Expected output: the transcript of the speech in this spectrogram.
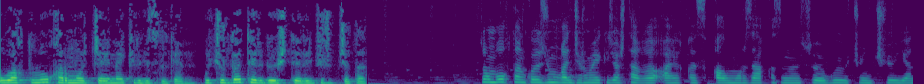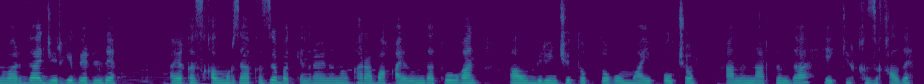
убактылуу кармоочу жайына киргизилген. Учурда тергөө иштери жүрүп жатат. Зомбулуктан көз жумган жыйырма эки жаштагы айкыз калмырза кызынын сөөгү үчүнчү январда жерге берилди. Айкыз калмырза кызы баткен районунун кара бак айылында туулган ал биринчи топтогу майып болчу анын артында эки кызы калды.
